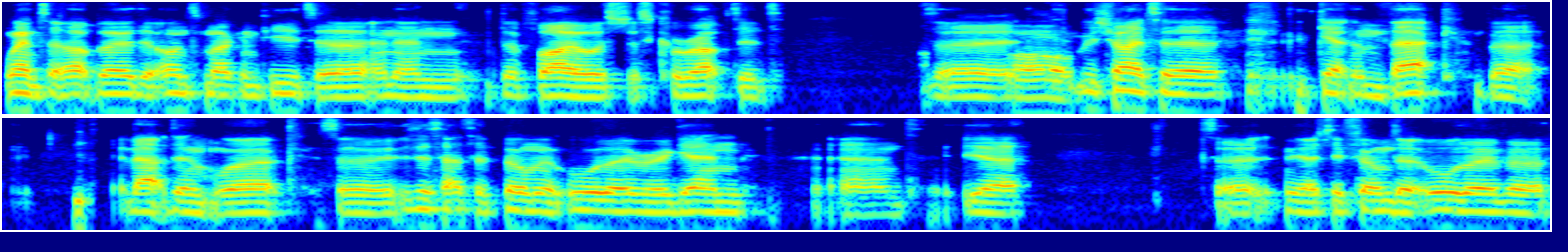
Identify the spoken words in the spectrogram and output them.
went to upload it onto my computer, and then the file was just corrupted. So Oh. we tried to get them back, but that didn't work. So we just had to film it all over again, and yeah, so we actually filmed it all over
